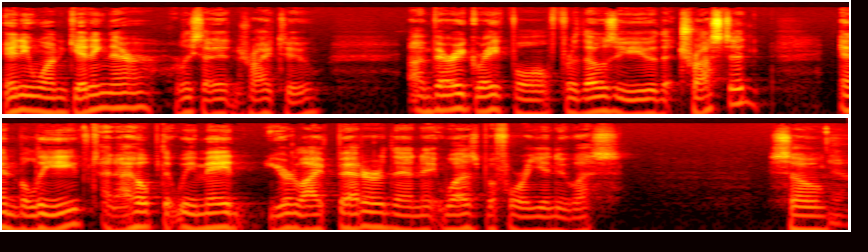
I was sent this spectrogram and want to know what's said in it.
anyone getting there, or at least I didn't try to. I'm very grateful for those of you that trusted and believed, and I hope that we made your life better than it was before you knew us. So, Yeah.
